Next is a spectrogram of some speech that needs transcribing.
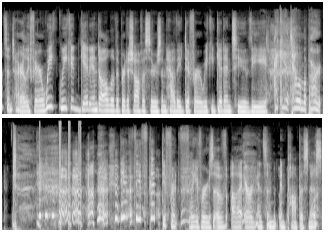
That's entirely fair. We we could get into all of the British officers and how they differ. We could get into the I can't tell them apart. they've, they've got different flavors of uh, arrogance and, and pompousness.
